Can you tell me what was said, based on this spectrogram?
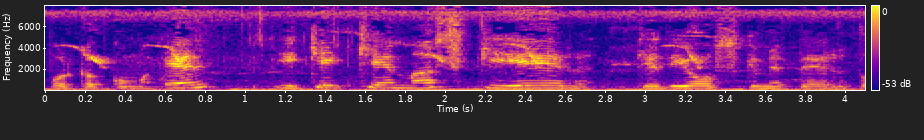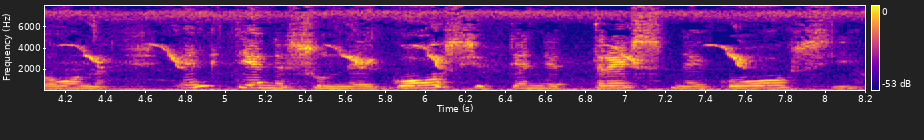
porque como él, y que qué más quiere, que Dios que me perdone, él tiene su negocio, tiene tres negocios,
